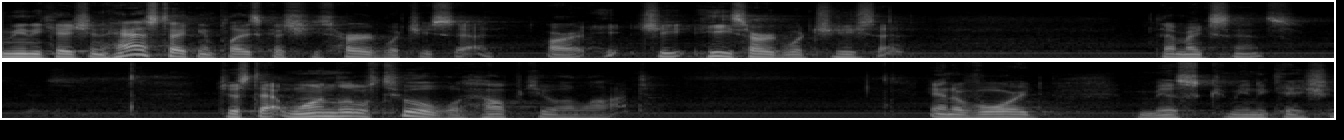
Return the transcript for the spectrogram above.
communication has taken place because she's heard what you said, or he, she, he's heard what she said. That makes sense? Just that one little tool will help you a lot and avoid miscommunication.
